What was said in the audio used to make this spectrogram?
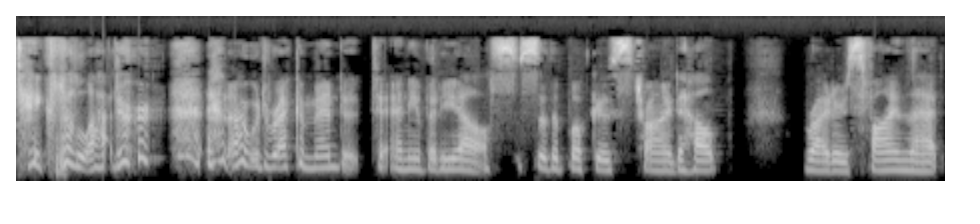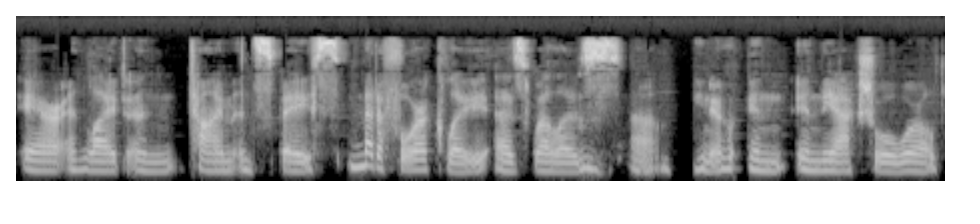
take the latter and I would recommend it to anybody else. So the book is trying to help writers find that air and light and time and space metaphorically as well as, mm-hmm. um, you know, in, in the actual world.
